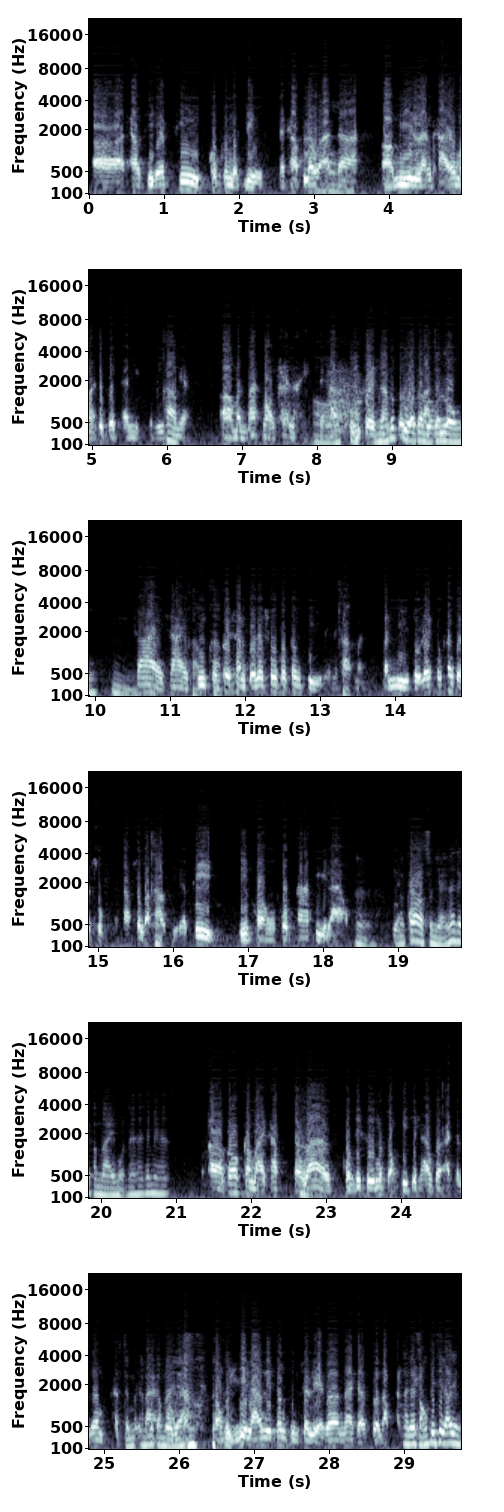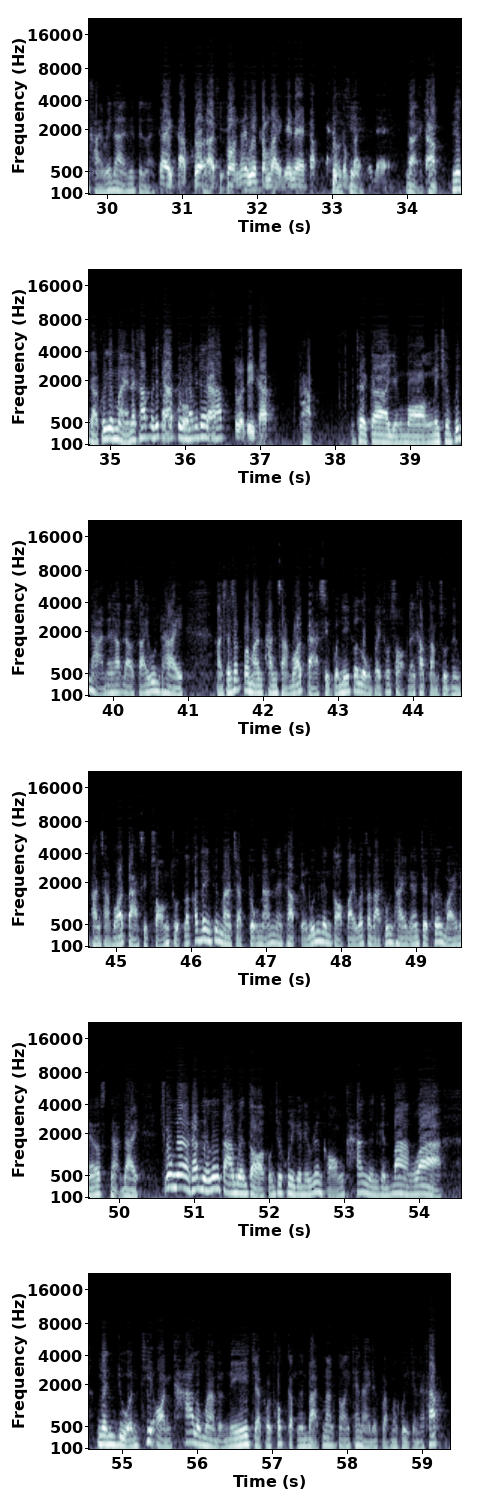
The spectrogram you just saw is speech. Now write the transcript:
เอ่อ LTF ที่ครบกำหนดดีลนะครับแล้วอาจจะเอ่อมีแรงขายออกมาถ้าเกิดแพนิคตรงนี้ครับเนี่ย เอ่อมันมากน้อยแค่ไหนอ๋อนะครับผมเคยมันก็ทำกลัวตลาดจะลงอืม ใช่ใช่ครับคือผมครับเคยทำตัวเลขช่วงต้นต้นปีเนี่ยนะคครัรับบมันมันมีตัวเลขค่อนข้างจะสูงนะครับสำหรับ ครับ LTF ที่ถือครองครบ 5 ปีแล้ว เออแล้วก็ส่วนใหญ่น่าจะกำไรหมดนะฮะใช่ไหมฮะ เออก็กำไรครับ แต่ว่าคนที่ซื้อมา2ปีที่แล้วก็อาจจะเริ่มขัดจะไม่ไม่กำไรแล้ว สองปีที่แล้วนี่ต้นทุนเฉลี่ยก็น่าจะระดับอาจจะสองปีที่แล้วยังขายไม่ได้ไม่เป็นไร ใช่ครับ ก็อาจโอเคก่อนหน้านี้กำไรแน่ๆครับโอเค กำไรแน่ได้ครับมีโอกาสคุยกันใหม่นะครับ วันนี้ขอบพระคุณครับพี่เทิดครับ สวัสดีครับ ครับพี่ เทิดก็ยังมองในเชิงพื้นฐานนะครับดาวไซด์หุ้นไทย อาจจะสักประมาณ 1,380 วันนี้ก็ลงไปทดสอบนะครับ ต่ำสุด 1,382 จุด แล้วก็เด้งขึ้นมาจากตรงนั้นนะครับ เดี๋ยวลุ้นกันต่อไปว่าตลาดหุ้นไทยนั้นจะเคลื่อนไหวในลักษณะใด ช่วงหน้าครับยังต้องตามกันต่อ ผมจะคุยกันในเรื่องของค่าเงินกันบ้างว่า เงินหยวนที่อ่อนค่าลงมาแบบนี้จะกระทบกับเงินบาทมากน้อยแค่ไหนเดี๋ยวกลับมาคุยกันนะครับ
